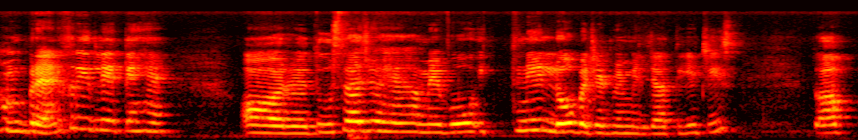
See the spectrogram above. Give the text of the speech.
हम ब्रांड ख़रीद लेते हैं और दूसरा जो है हमें वो इतनी लो बजट में मिल जाती है चीज़। तो आप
